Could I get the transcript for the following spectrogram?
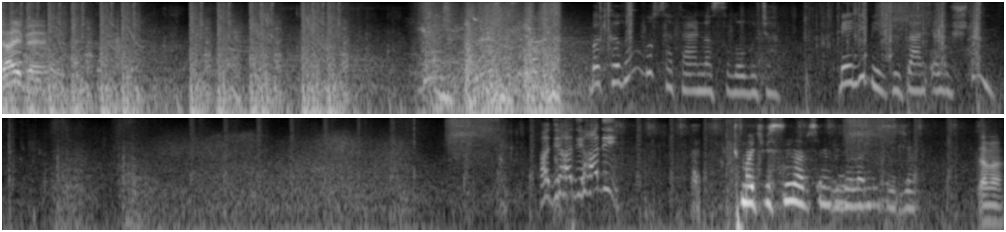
Helal be. Bakalım bu sefer nasıl olacak? Belli bir düzen oluştu mu? Hadi hadi hadi. Maç bitsin de abi senin videolarını izleyeceğim. Tamam.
